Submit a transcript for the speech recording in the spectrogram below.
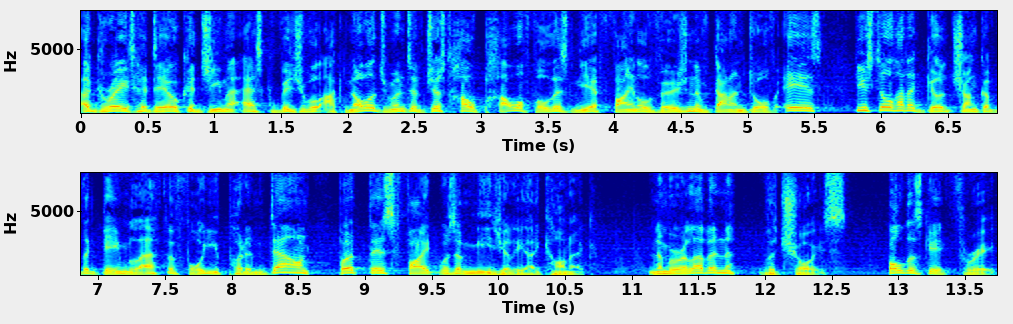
A great Hideo Kojima esque visual acknowledgement of just how powerful this near final version of Ganondorf is, you still had a good chunk of the game left before you put him down, but this fight was immediately iconic. Number 11, The Choice. Baldur's Gate 3.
